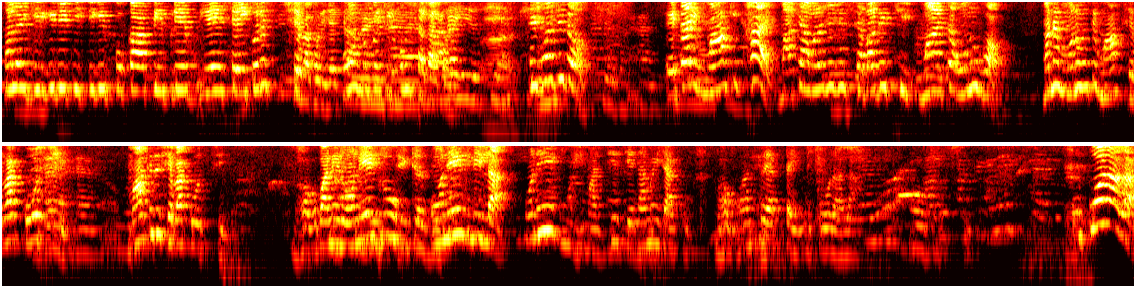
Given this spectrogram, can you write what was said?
তাহলে এই গিরগিটি টিকটিকি পোকা পিঁপড়ে ইয়ে সেই করে সেবা করে যাচ্ছে। কোন রূপে কীরকম সেবা করে? ঠিক বলছি তো? এটাই মা কি খায়? মাকে আমরা যে যে সেবা দিচ্ছি মা এটা অনুভব। মানে মনে হচ্ছে মা সেবা করছে। মা কিন্তু সেবা করছে। ভগবানের অনেক রূপ অনেক লীলা অনেক মহিমা যে যে নামে ডাকুক ভগবান তো একটাই উপরালা উপরালা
